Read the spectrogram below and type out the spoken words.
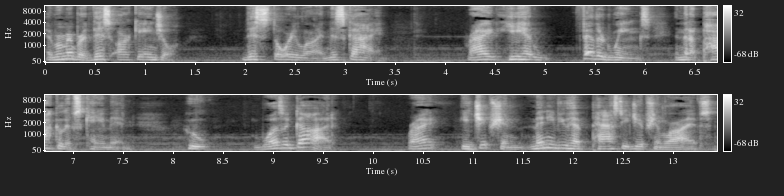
And remember, this archangel, this storyline, this guy, right? He had feathered wings, and then Apocalypse came in, who was a god, right? Egyptian. Many of you have past Egyptian lives,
